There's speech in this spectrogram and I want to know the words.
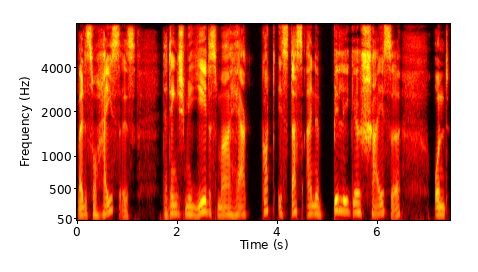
weil das so heiß ist. Da denke ich mir jedes Mal, Herrgott, ist das eine billige Scheiße. Und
